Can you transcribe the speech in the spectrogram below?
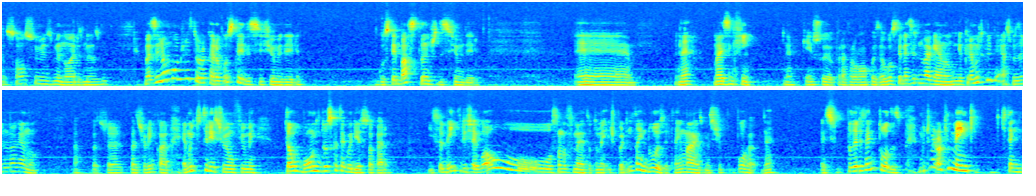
É só uns filmes menores mesmo. Mas ele é um bom diretor, cara. Eu gostei desse filme dele. Gostei bastante desse filme dele. É. Né? Mas enfim. Né? Quem sou eu pra falar alguma coisa? Eu gostei, mas ele não vai ganhar, não. Eu queria muito que ele ganhasse, mas ele não vai ganhar, não. Tá? Pra deixar, pra deixar bem claro. É muito triste ver um filme tão bom em duas categorias só, cara. Isso é bem triste. É igual o Sound of Metal também. Tipo, ele não tá em duas, ele tá em mais, mas tipo, porra, né? Esse poderia estar em todas. Muito melhor que Mank, que tá em.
